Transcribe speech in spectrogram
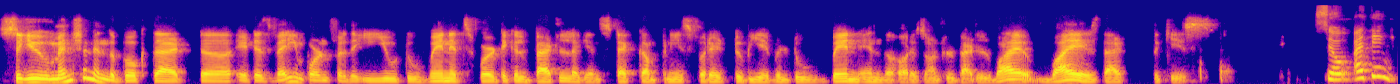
So you mentioned in the book that it is very important for the EU to win its vertical battle against tech companies for it to be able to win in the horizontal battle. Why why is that the case? So I think,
